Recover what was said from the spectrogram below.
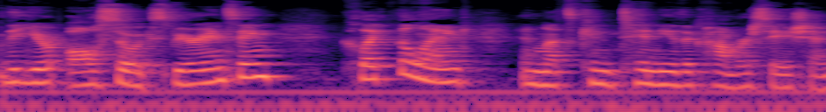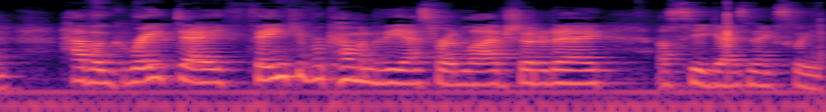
that you're also experiencing, click the link and let's continue the conversation. Have a great day. Thank you for coming to the S Word Live show today. I'll see you guys next week.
